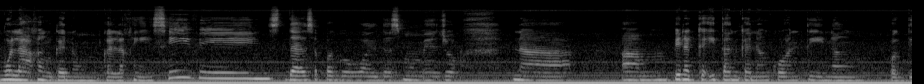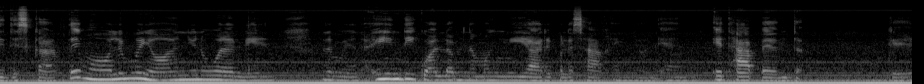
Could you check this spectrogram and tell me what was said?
wala kang ganong kalaking savings dahil sa pagwawaldas mo medyo na um, pinagkaitan ka ng konti ng pagdidiskarte mo. Alam mo yon you know what I mean? Alam mo yun? Ay, hindi ko alam na mangyayari pala sa akin yun. And it happened. Okay?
